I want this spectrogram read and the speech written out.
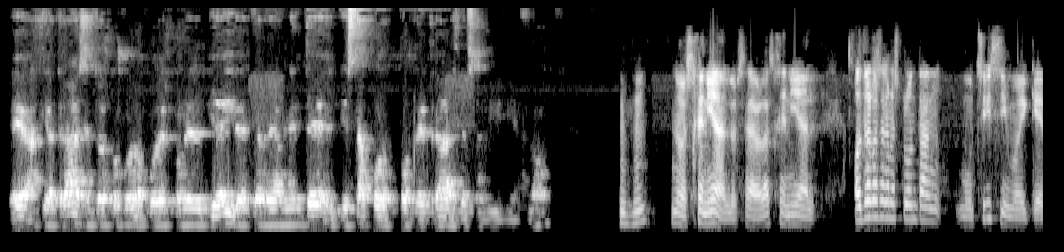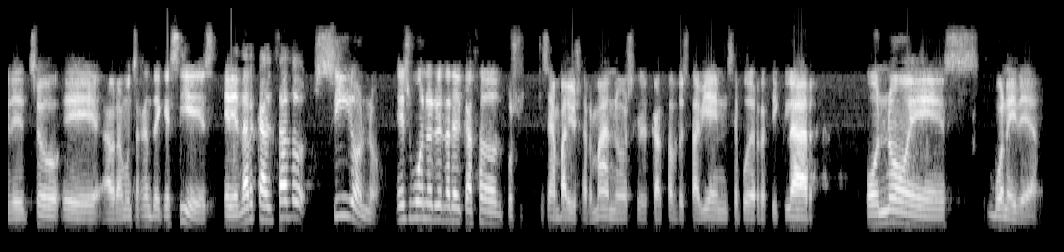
eh, hacia atrás. Entonces, pues bueno, puedes poner el pie y ver que realmente el pie está por, por detrás de esa línea, ¿no? No, es genial, o sea, la verdad es genial. Otra cosa que nos preguntan muchísimo y que de hecho eh, habrá mucha gente que sí es, ¿heredar calzado sí o no? ¿Es bueno heredar el calzado, pues que sean varios hermanos, que el calzado está bien, se puede reciclar? O no es buena idea?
